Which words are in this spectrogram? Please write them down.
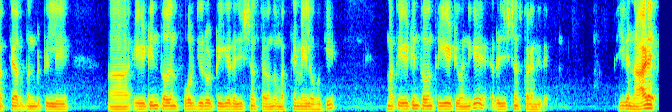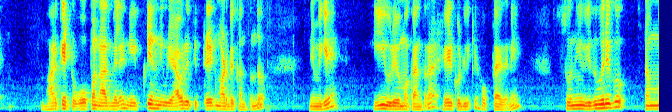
ಮತ್ತೆ ಅದು ಬಂದುಬಿಟ್ಟು ಇಲ್ಲಿ ಏಯ್ಟೀನ್ ತೌಸಂಡ್ ಫೋರ್ ಜೀರೋ ಟೂಗೆ ರೆಜಿಸ್ಟೆನ್ಸ್ ತಗೊಂಡು ಮತ್ತೆ ಮೇಲೆ ಹೋಗಿ, ಮತ್ತು ಏಯ್ಟೀನ್ ತೌಸಂಡ್ ತ್ರೀ ಏಯ್ಟಿ ಒನ್ಗೆ ರೆಜಿಸ್ಟೆನ್ಸ್ ತಗೊಂಡಿದೆ. ಈಗ ನಾಳೆ ಮಾರ್ಕೆಟ್ ಓಪನ್ ಆದಮೇಲೆ ನಿಫ್ಟಿಯನ್ನು ನೀವು ಯಾವ ರೀತಿ ಟ್ರೇಡ್ ಮಾಡಬೇಕಂತಂದು ನಿಮಗೆ ಈ ವಿಡಿಯೋ ಮುಖಾಂತರ ಹೇಳ್ಕೊಡ್ಲಿಕ್ಕೆ ಹೋಗ್ತಾ ಇದ್ದೀನಿ. ಸೊ, ನೀವು ಇದುವರೆಗೂ ನಮ್ಮ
